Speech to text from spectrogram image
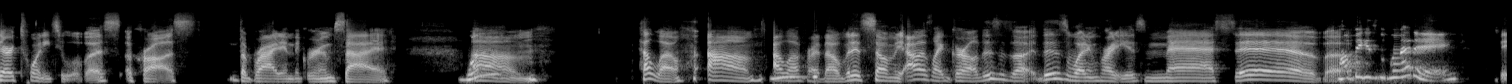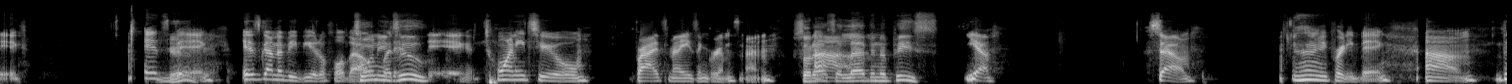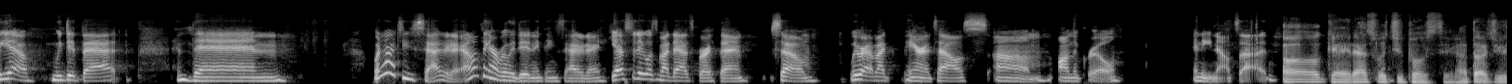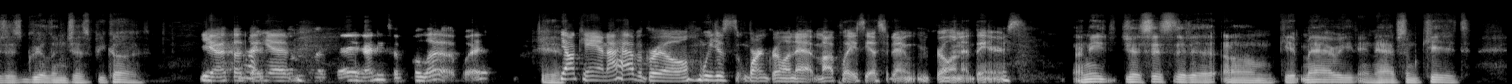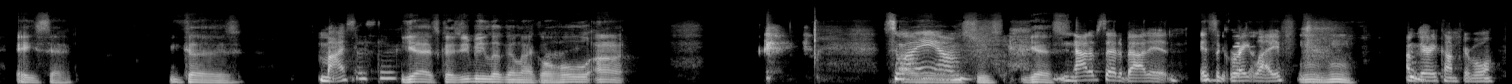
There are 22 of us across the bride and the groom side. What? Um hello. Um I love her though, but it's so many. I was like, girl, this is a this wedding party is massive. How big is the wedding? big. It's Yeah. big. It's gonna be beautiful though. but it's 22. big. 22 bridesmaids and groomsmen. So that's Um, 11 apiece. Yeah. So it's gonna be pretty big. Um, but yeah, we did that. And then what did I do Saturday? I don't think I really did anything Saturday. Yesterday was my dad's birthday. So we were at my parents' house um on the grill and eating outside. Oh, okay. That's what you posted. I thought you were just grilling just because. Yeah, I thought Not that. yet. I was like, dang, I need to pull up. What? Yeah. Y'all can. I have a grill. We just weren't grilling at my place yesterday. We were grilling at theirs. I need your sister to um get married and have some kids ASAP. Because My sister? yes, because you be looking like a whole aunt. So out I am. Yes. not upset about it. It's a great life. hmm I'm very comfortable.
